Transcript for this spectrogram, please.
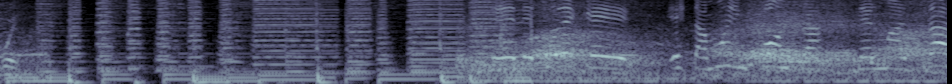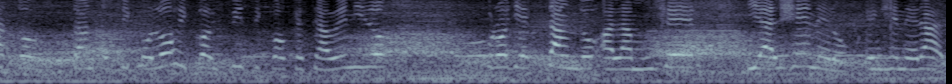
pues. Estamos en contra del maltrato, tanto psicológico y físico, que se ha venido proyectando a la mujer y al género en general.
